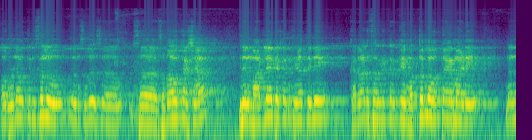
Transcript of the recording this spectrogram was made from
ಅವ್ರ ಋಣ ತೀರಿಸಲು ಒಂದು ಸದ ಸದಾವಕಾಶ. ಇದನ್ನು ಮಾಡಲೇಬೇಕಂತ ಹೇಳ್ತೀನಿ. ಕರ್ನಾಟಕ ಸರ್ಕಾರಕ್ಕೆ ಮತ್ತೊಮ್ಮೆ ಒತ್ತಾಯ ಮಾಡಿ, ನನ್ನ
